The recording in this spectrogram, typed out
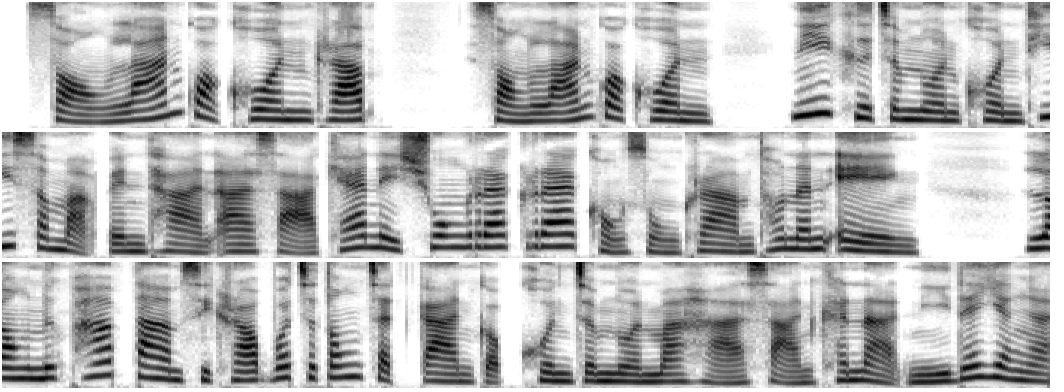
2 ล้านกว่าคนครับ 2 ล้านกว่าคน นี่คือจำนวนคนที่สมัครเป็นฐานอาสาแค่ในช่วงแรก ๆ ของสงครามเท่านั้นเอง ลองนึกภาพตามสิครับว่าจะต้องจัดการกับคนจำนวนมหาศาลขนาดนี้ได้ยังไง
